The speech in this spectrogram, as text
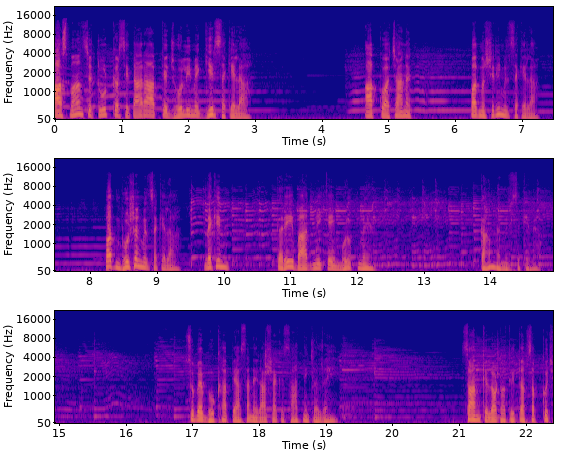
आसमान से टूटकर सितारा आपके झोली में गिर सकेला। आपको अचानक पद्मश्री मिल सकेला पद्म भूषण मिल सकेला, लेकिन गरीब आदमी के मुल्क में काम न मिल सकेला। सुबह भूखा प्यासा निराशा के साथ निकल रहे शाम के लौटौती तब सब कुछ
